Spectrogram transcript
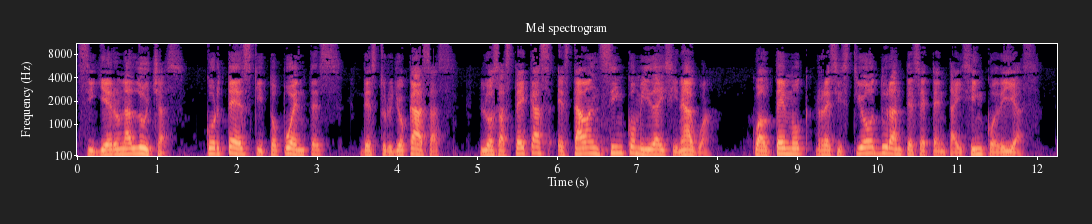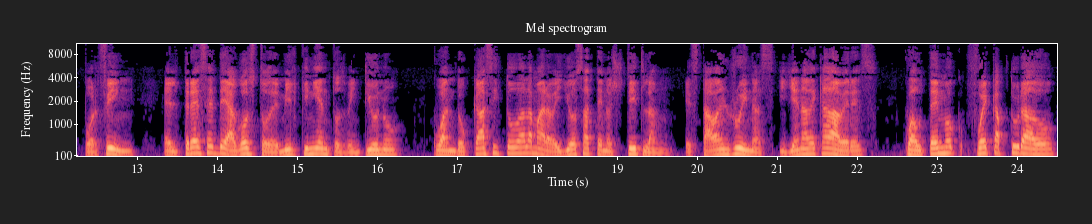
Siguieron las luchas. Cortés quitó puentes, destruyó casas, los aztecas estaban sin comida y sin agua. Cuauhtémoc resistió durante setenta y cinco días. Por fin, el 13 de agosto de 1521, cuando casi toda la maravillosa Tenochtitlan estaba en ruinas y llena de cadáveres, Cuauhtémoc fue capturado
